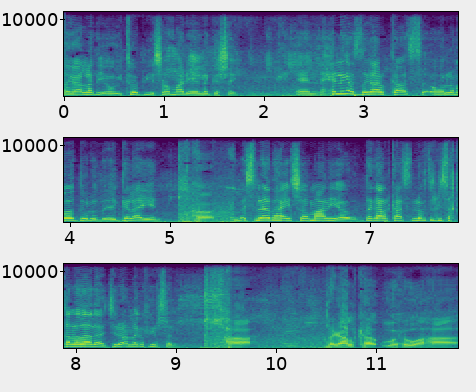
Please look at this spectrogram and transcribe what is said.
dagaaladii oo etoobiya soomaaliya ay la gashay xilligaas dagaalkaas oo labada dowladood ay galaayeen. Ma isleedahay soomaaliya dagaalkaas laftirkiisa qaladaadaa jira aan laga fiirsan? Haa dagaalka wuxuu ahaa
